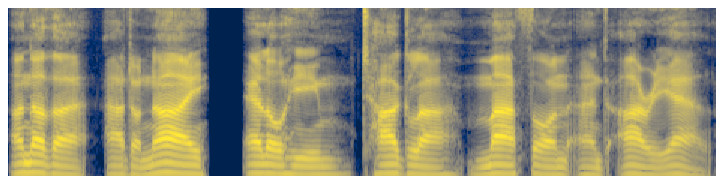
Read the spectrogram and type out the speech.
another Adonai, Elohim, Tagla, Mathon, and Ariel.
